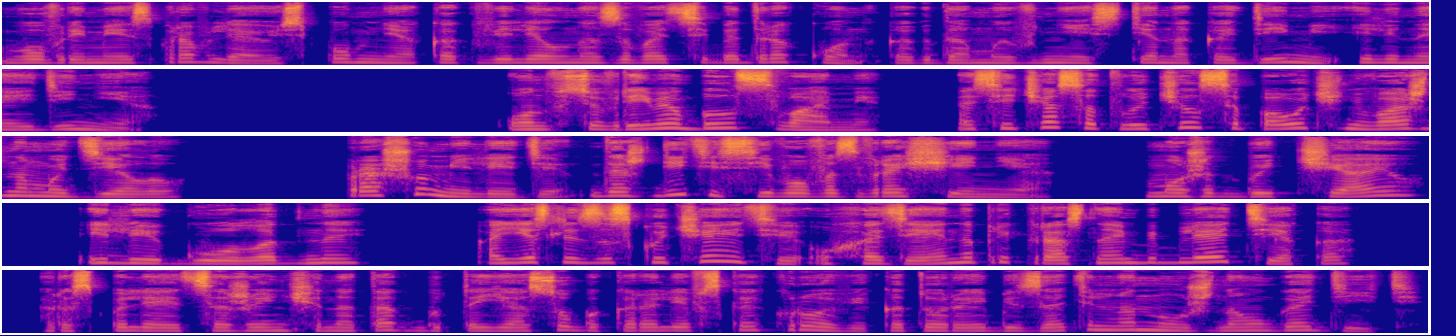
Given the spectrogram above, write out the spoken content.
Вовремя исправляюсь, помня, как велел называть себя дракон, когда мы вне стен Академии или наедине. Он все время был с вами, а сейчас отлучился по очень важному делу. Прошу, миледи, дождитесь его возвращения. Может быть, чаю? Или голодны? А если заскучаете, у хозяина прекрасная библиотека. Распыляется женщина так, будто я особо королевской крови, которой обязательно нужно угодить.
